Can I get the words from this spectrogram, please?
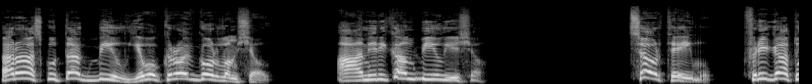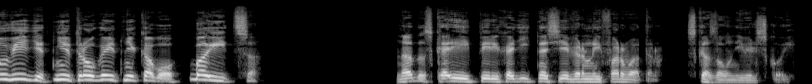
А Раску так бил, его кровь горлом сел. А американ бил еще. Черт ему! Фрегат увидит, не трогает никого, боится. Надо скорее переходить на северный фарватер, сказал Невельской.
